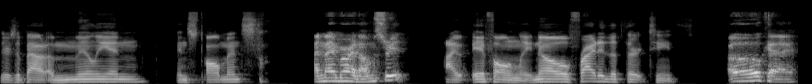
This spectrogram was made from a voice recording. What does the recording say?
There's about a million installments. A Nightmare on Elm Street. I if only. No, Friday the 13th. Oh, okay.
